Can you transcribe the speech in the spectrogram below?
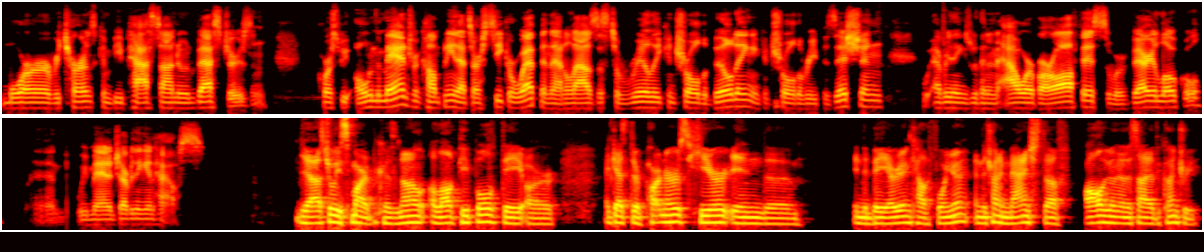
more returns can be passed on to investors. And of course we own the management company that's our secret weapon that allows us to really control the building and control the reposition. Everything's within an hour of our office so we're very local and we manage everything in house yeah that's really smart because not a lot of people they are i guess they're partners here in the in the Bay Area in California, and they're trying to manage stuff all the way on the other side of the country.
